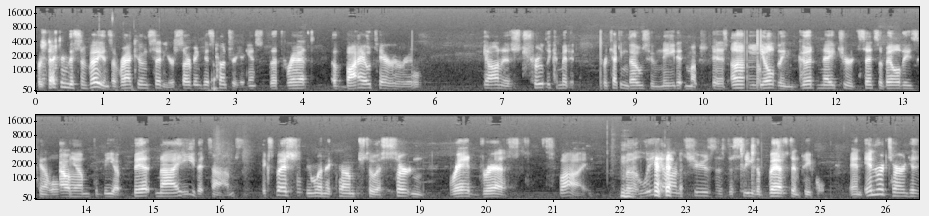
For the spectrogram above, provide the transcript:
protecting the civilians of Raccoon City or serving his country against the threat of bioterrorism, Leon is truly committed protecting those who need it most. His unyielding, good-natured sensibilities can allow him to be a bit naive at times, especially when it comes to a certain red-dressed spy. But Leon chooses to see the best in people, and in return, his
